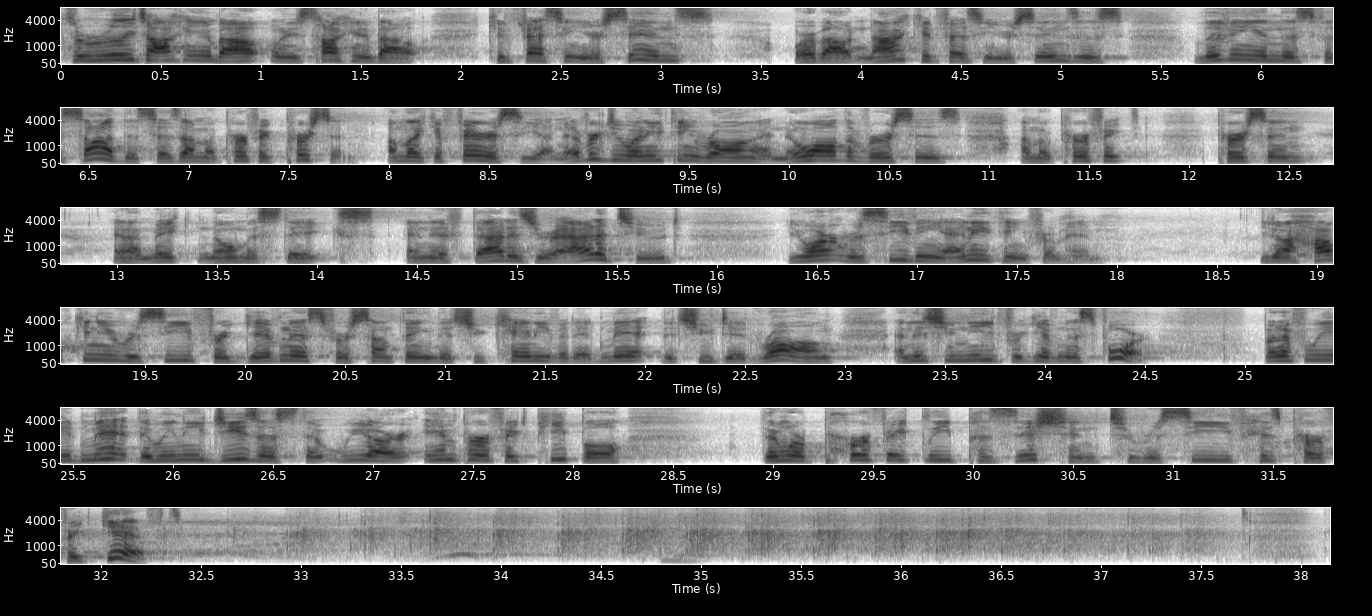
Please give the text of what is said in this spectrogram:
So we're really talking about, when He's talking about confessing your sins, or about not confessing your sins is living in this facade that says, I'm a perfect person. I'm like a Pharisee. I never do anything wrong. I know all the verses. I'm a perfect person and I make no mistakes. And if that is your attitude, you aren't receiving anything from Him. You know, how can you receive forgiveness for something that you can't even admit that you did wrong and that you need forgiveness for? But if we admit that we need Jesus, that we are imperfect people, then we're perfectly positioned to receive His perfect gift.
